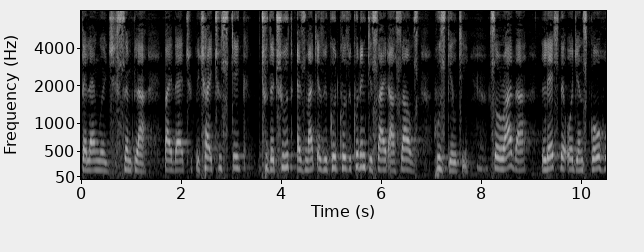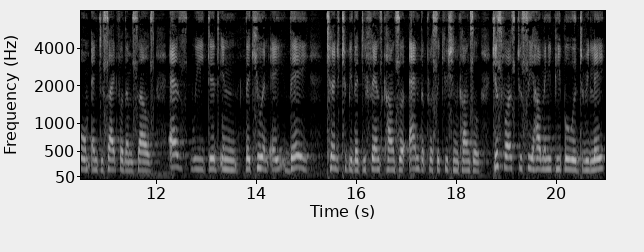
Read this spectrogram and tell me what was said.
the language simpler. By that, we tried to stick to the truth as much as we could because we couldn't decide ourselves who's guilty. So rather, let the audience go home and decide for themselves. As we did in the Q&A, they turned to be the defense counsel and the prosecution counsel, just for us to see how many people would relate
